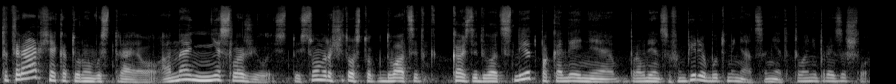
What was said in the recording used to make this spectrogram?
Тетрархия, которую он выстраивал, она не сложилась. То есть он рассчитывал, что к 20, каждые 20 лет поколение управленцев империи будет меняться. Нет, этого не произошло.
